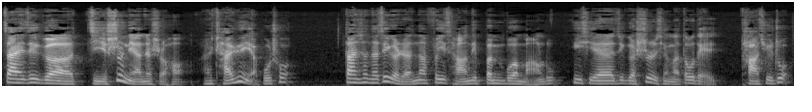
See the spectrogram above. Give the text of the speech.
在这个几十年的时候，哎，财运也不错，但是呢，这个人呢非常的奔波忙碌，一些这个事情啊都得他去做。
